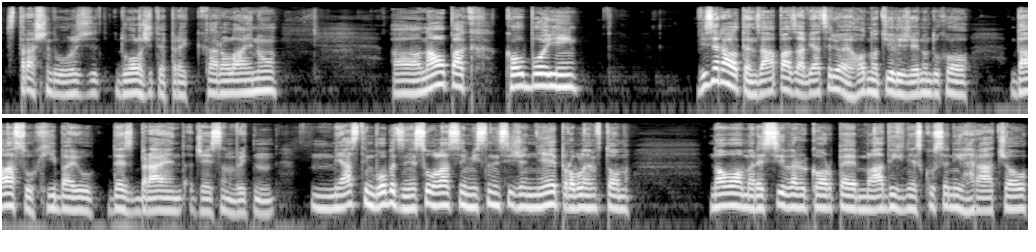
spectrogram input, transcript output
strašne dôležité, dôležité pre Carolinu. Naopak, Cowboyi vyzeral ten zápas a viacerí aj hodnotili, že jednoducho Dallasu chýbajú Des Bryant a Jason Witten. Mm, ja s tým vôbec nesúhlasím, myslím si, že nie je problém v tom novom receiver korpe mladých neskúsených hráčov,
